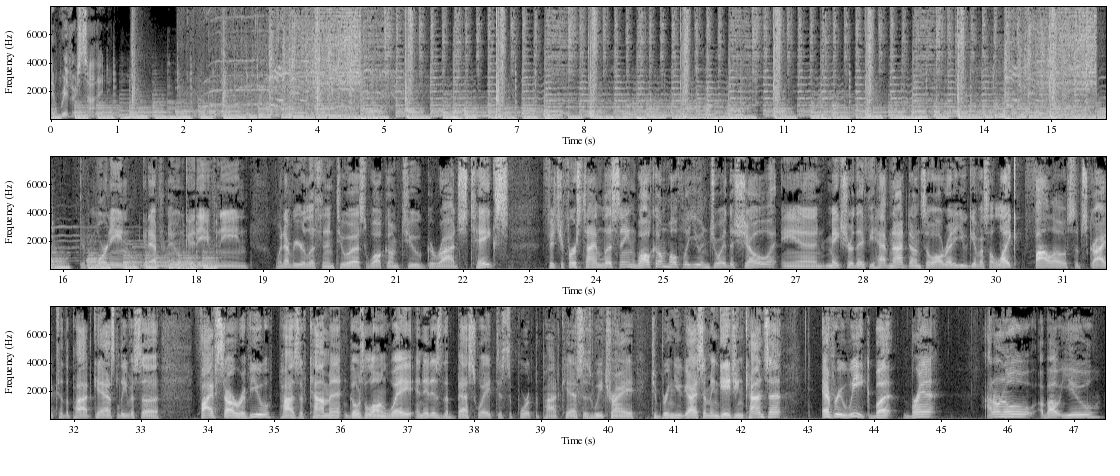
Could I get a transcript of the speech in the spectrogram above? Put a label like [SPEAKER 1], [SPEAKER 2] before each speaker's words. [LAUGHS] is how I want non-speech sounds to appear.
[SPEAKER 1] by Riverside.
[SPEAKER 2] Good morning, good afternoon, good evening, whenever you're listening to us. Welcome to Garage Takes. If it's your first time listening, welcome. Hopefully, you enjoyed the show, and make sure that if you have not done so already, you give us a like, follow, subscribe to the podcast, leave us a five star review, positive comment goes a long way, and it is the best way to support the podcast as we try to bring you guys some engaging content every week. But Brant, I don't know about you,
